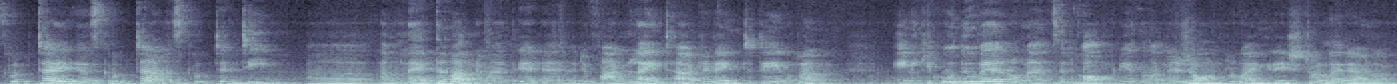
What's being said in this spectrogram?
സ്ക്രിപ്റ്റ് സ്ക്രിപ്റ്റ് ആണ് സ്ക്രിപ്റ്റ് ആൻഡ് ടീം. നമ്മൾ നേരത്തെ പറഞ്ഞ മാതിരി തന്നെ ഒരു ഫൺ ലൈറ്റ് ഹാർട്ടഡ് എന്റർടൈനർ ആണ്. എനിക്ക് പൊതുവേ റൊമാൻസ് ആൻഡ് കോമഡി എന്ന് പറഞ്ഞ ജോണർ ഭയങ്കര ഇഷ്ടമുള്ള ഒരാളാണ്.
